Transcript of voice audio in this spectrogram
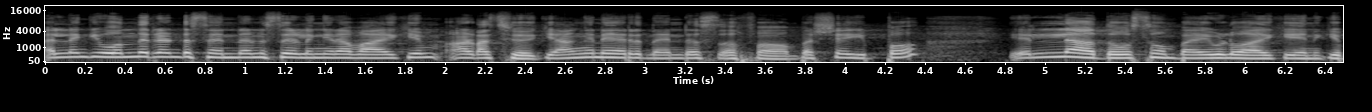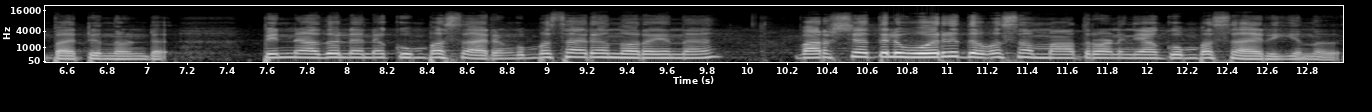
അല്ലെങ്കിൽ ഒന്ന് രണ്ട് സെന്റൻസുകൾ ഇങ്ങനെ വായിക്കും അടച്ചു വയ്ക്കും. അങ്ങനെയായിരുന്നു എന്റെ സ്വഭാവം. പക്ഷേ ഇപ്പോൾ എല്ലാ ദിവസവും ബൈബിൾ വായിക്കാൻ എനിക്ക് പറ്റുന്നുണ്ട്. പിന്നെ അതുപോലെ തന്നെ കുംഭസാരം. കുംഭസാരം എന്ന് പറയുന്നത് വർഷത്തിൽ ഒരു ദിവസം മാത്രമാണ് ഞാൻ കുംഭസാരിക്കുന്നത്.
